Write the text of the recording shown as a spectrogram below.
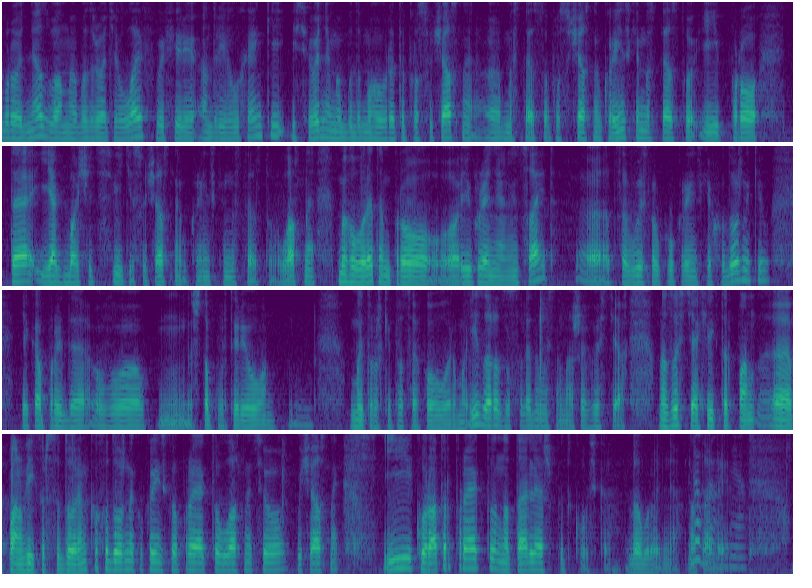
Доброго дня, з вами обозріватель Live в ефірі Андрій Глухенький. І сьогодні ми будемо говорити про сучасне е, мистецтво, про сучасне українське мистецтво і про те, як бачить в світі сучасне українське мистецтво. Власне, ми говоритимо про е, Ukrainian Insight. Е, Це виставка українських художників, яка пройде в штаб-квартирі ООН. Ми трошки про це поговоримо. І зараз зосередимось на наших гостях. У нас в гостях Віктор пан, пан Віктор Сидоренко, художник українського проєкту, власне цього учасник, і куратор проєкту Наталія Шпитковська. Доброго дня, Доброго Наталія. дня.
